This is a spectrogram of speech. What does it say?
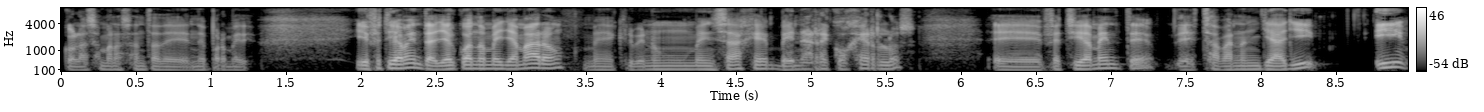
con la Semana Santa de, por medio. Y efectivamente, ayer cuando me llamaron, me escribieron un mensaje, ven a recogerlos. Eh, efectivamente, estaban ya allí y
